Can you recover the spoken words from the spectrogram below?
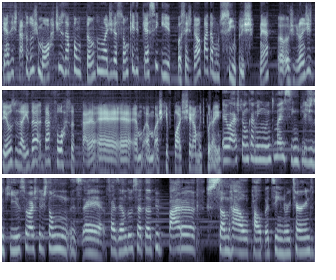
tem as estátuas dos mortes apontando numa direção que ele quer seguir. Ou seja, não é uma parada muito simples, né? Os grandes deuses aí da, da força, cara. É, é, é, é acho que pode chegar muito por aí. Eu acho que é um caminho muito mais simples do que isso. Eu acho que eles estão é, fazendo o setup para somehow Palpatine returned.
